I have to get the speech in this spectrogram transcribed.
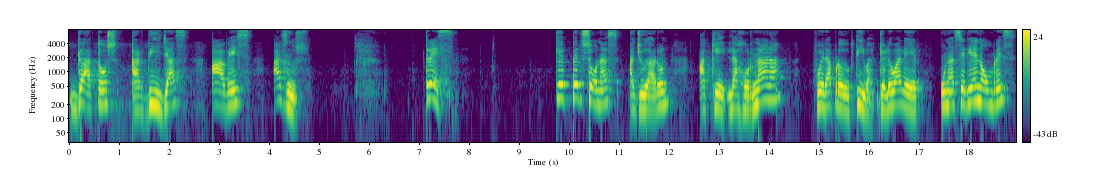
gatos, ardillas, aves, asnos. 3. ¿Qué personas ayudaron a que la jornada fuera productiva. Yo le voy a leer una serie de nombres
